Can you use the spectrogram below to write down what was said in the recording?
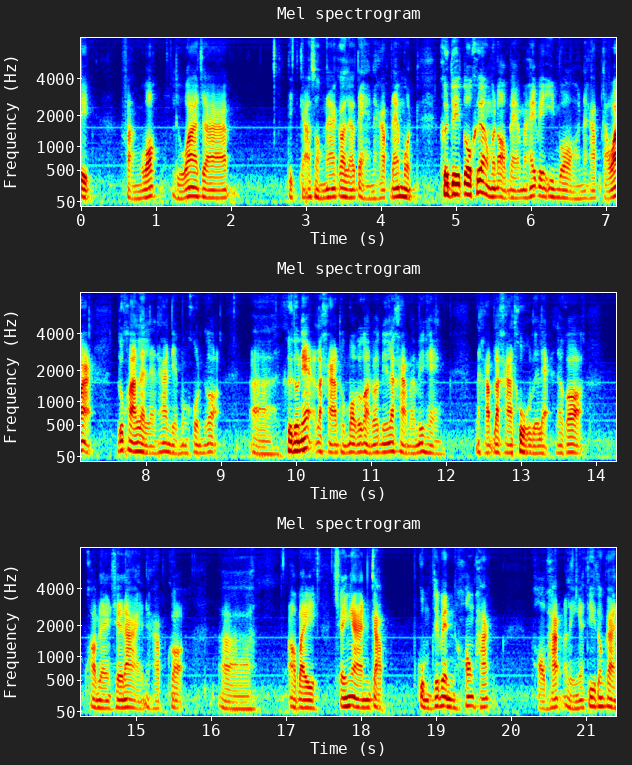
ติด ฝั่งวอล์กหรือว่าจะติดกาวสองหน้าก็แล้วแต่นะครับได้หมดคือตัวเครื่องมันออกแบบมาให้เป็นอินวอลนะครับแต่ว่าลูกค้าหลายๆท่านเนี่ยบางคนก็คือตัวเนี้ยราคาผมบอกไปก่อนว่าตัวนี้ราคามันไม่แพงนะครับราคาถูกเลยแหละ แล้วก็ความแรงใช้ได้นะครับ ก็เอ่อเอาไปใช้งานกับกลุ่มที่เป็นห้องพักหอพักอะไรเงี้ยที่ต้องการ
